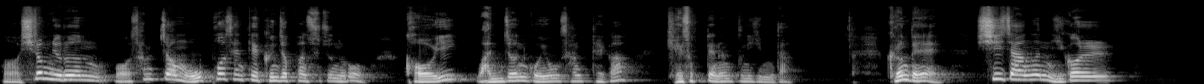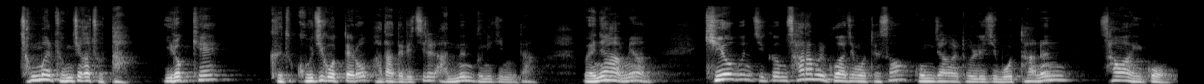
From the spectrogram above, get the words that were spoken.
어, 실업률은 뭐 3.5%에 근접한 수준으로 거의 완전 고용 상태가 계속되는 분위기입니다. 그런데 시장은 이걸 정말 경제가 좋다. 이렇게 그 고지고대로 받아들이지를 않는 분위기입니다. 왜냐하면 기업은 지금 사람을 구하지 못해서 공장을 돌리지 못하는 상황이고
